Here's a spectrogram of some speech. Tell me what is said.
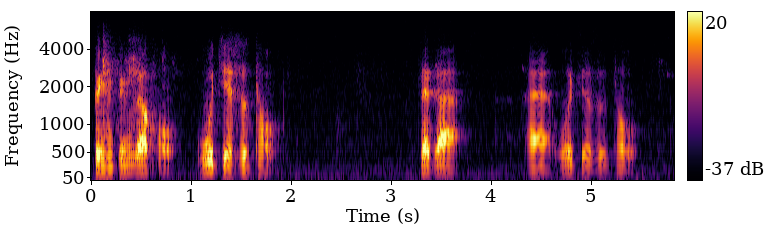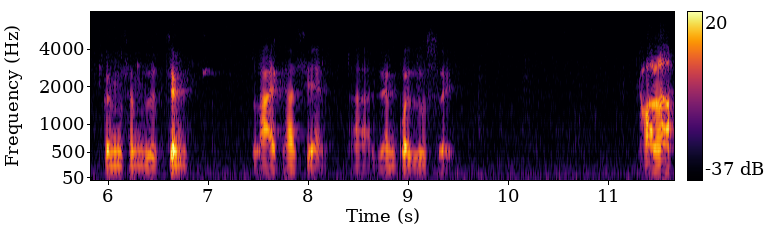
丙丁的火，戊己是土，这个，哎，戊己是土，庚申是金，拉一条线啊，人过入水，好了，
